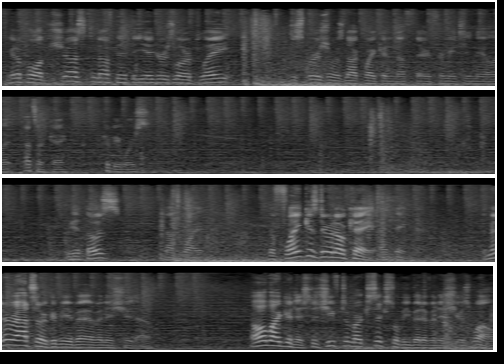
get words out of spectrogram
I'm gonna pull up just enough to hit the Jaeger's lower plate. Dispersion was not quite good enough there for me to nail it. That's okay. Could be worse. We hit those? Not quite. The flank is doing okay, I think. The Minotauro could be a bit of an issue, though. Oh my goodness, the Chieftain Mark 6 will be a bit of an issue as well.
